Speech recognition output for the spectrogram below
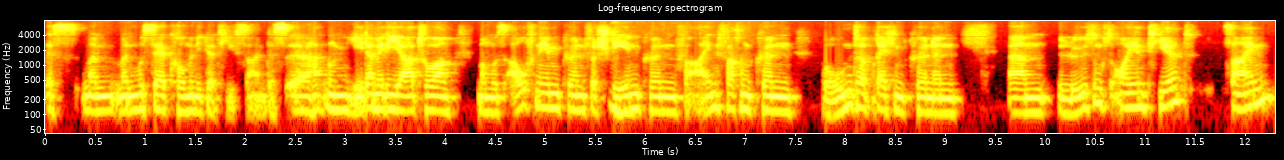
es, man, man muss sehr kommunikativ sein. Das äh, hat nun jeder Mediator. Man muss aufnehmen können, verstehen mhm. können, vereinfachen können, runterbrechen können, ähm, lösungsorientiert sein.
